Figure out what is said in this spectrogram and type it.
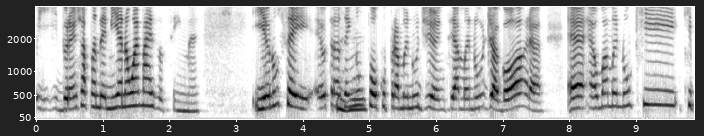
e, durante a pandemia não é mais assim, né? E eu não sei, eu trazendo uhum. um pouco para Manu de antes e a Manu de agora, é, é uma Manu que, que,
